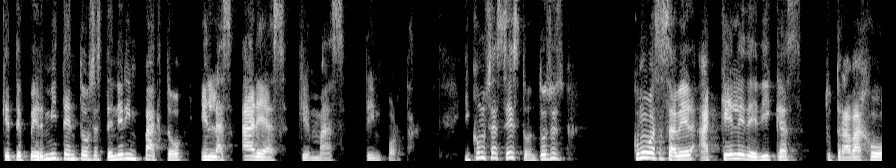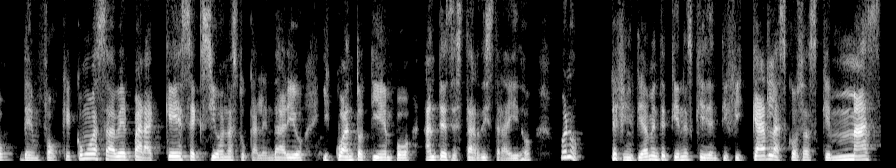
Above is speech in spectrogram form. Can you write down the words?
que te permita entonces tener impacto en las áreas que más te importan. ¿Y cómo se hace esto? Entonces, ¿cómo vas a saber a qué le dedicas tu trabajo de enfoque? ¿Cómo vas a saber para qué seccionas tu calendario y cuánto tiempo antes de estar distraído? Bueno, definitivamente tienes que identificar las cosas que más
